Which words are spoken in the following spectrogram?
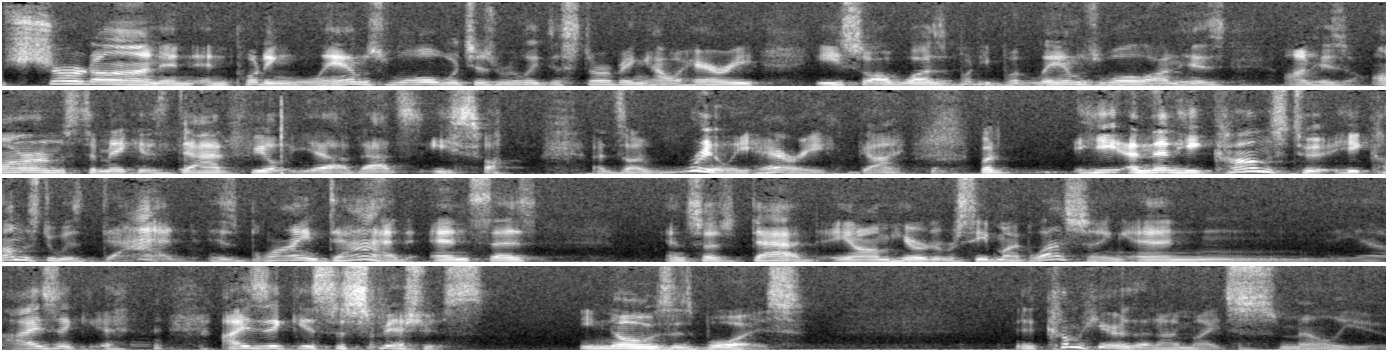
shirt on and, and putting lamb's wool, which is really disturbing how hairy Esau was, but he put lamb's wool on his on his arms to make his dad feel, yeah, that's Esau. That's a really hairy guy. But he and then he comes to he comes to his dad, his blind dad, and says and says, Dad, you know, I'm here to receive my blessing. And Isaac Isaac is suspicious. He knows his boys. Come here that I might smell you.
